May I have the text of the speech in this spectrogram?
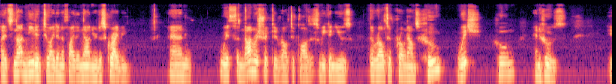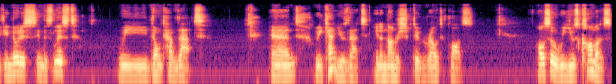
It's not needed to identify the noun you're describing. And with the non-restricted relative clauses, we can use the relative pronouns who, which, whom, and whose. If you notice in this list, we don't have that. And we can't use that in a non-restrictive relative clause. Also, we use commas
